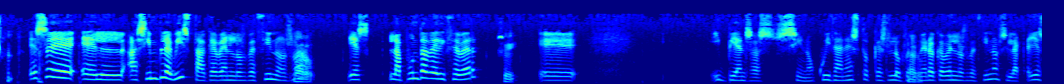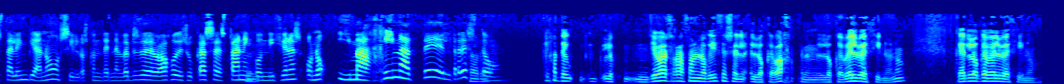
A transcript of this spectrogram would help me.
Es eh, el a simple vista que ven los vecinos, ¿no? Claro. Y es la punta del iceberg Sí. eh, y piensas, si no cuidan esto, que es lo Claro. primero que ven los vecinos, si la calle está limpia, no, si los contenedores de debajo de su casa están en condiciones o no, imagínate el resto. Claro. Fíjate, llevas razón lo que dices, en lo que, baja, lo que ve el vecino, ¿no? ¿Qué es lo que ve el vecino?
